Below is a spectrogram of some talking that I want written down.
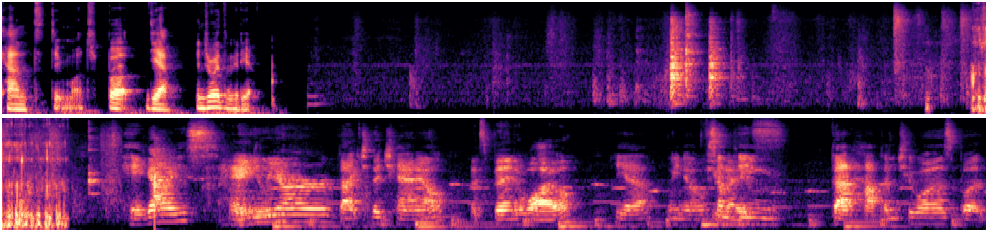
can't do much. But yeah, enjoy the video. Hey guys, Hey. we are back to the channel. It's been a while. Yeah, we know something days. that happened to us, but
